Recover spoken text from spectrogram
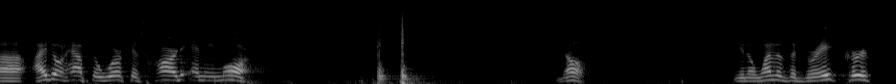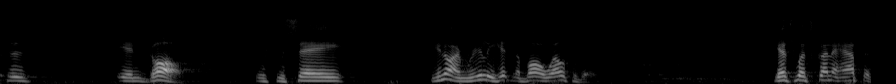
Uh, I don't have to work as hard anymore. No. You know, one of the great curses in golf is to say, you know, I'm really hitting the ball well today. Guess what's going to happen?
